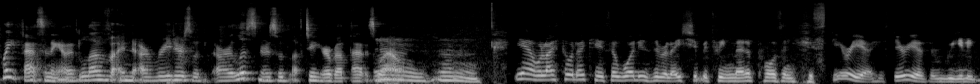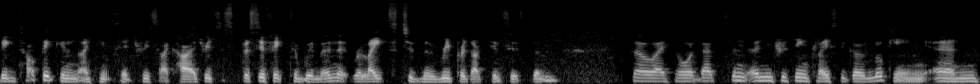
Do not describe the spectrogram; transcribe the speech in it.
quite fascinating. I'd love, and our readers would, our listeners would love to hear about that as well. Mm-hmm. Yeah, well, I thought, okay, so what is the relationship between menopause and hysteria? Hysteria is a really big topic in 19th century psychiatry. It's specific to women, it relates to the reproductive system. So I thought that's an, an interesting place to go looking. And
